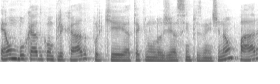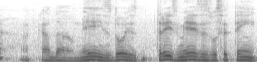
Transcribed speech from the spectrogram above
é um bocado complicado porque a tecnologia simplesmente não para. A cada mês, dois, três meses você tem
